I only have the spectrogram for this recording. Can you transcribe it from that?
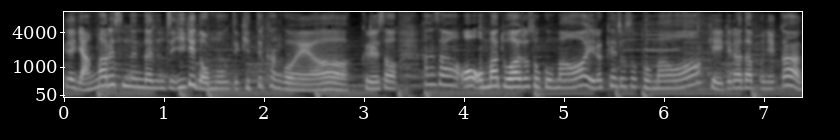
그냥 양말을 신는다든지 이게 너무 기특한 거예요. 그래서 항상 어 엄마 도와줘서 고마워 이렇게 해줘서 고마워 이렇게 얘기를 하다 보니까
